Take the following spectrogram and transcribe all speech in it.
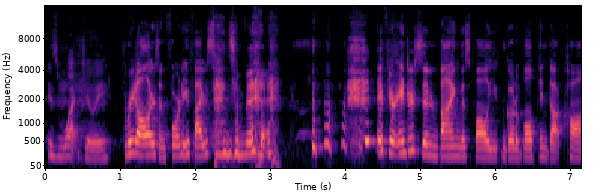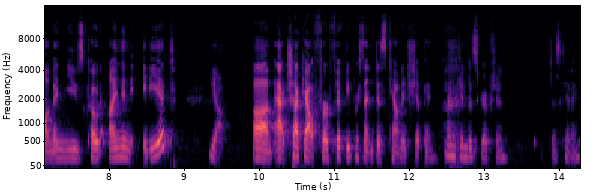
is what, Julie? Three dollars and forty-five cents a minute. if you're interested in buying this ball, you can go to vulcan.com and use code I'm an idiot Yeah, um, at checkout for 50% discounted shipping. link in description. Just kidding.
